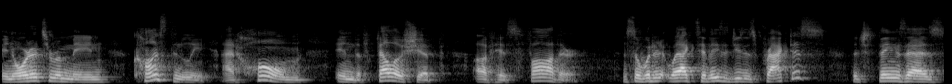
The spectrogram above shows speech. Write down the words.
in order to remain constantly at home in the fellowship of his Father. And so, what, what activities did Jesus practice? Such things as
